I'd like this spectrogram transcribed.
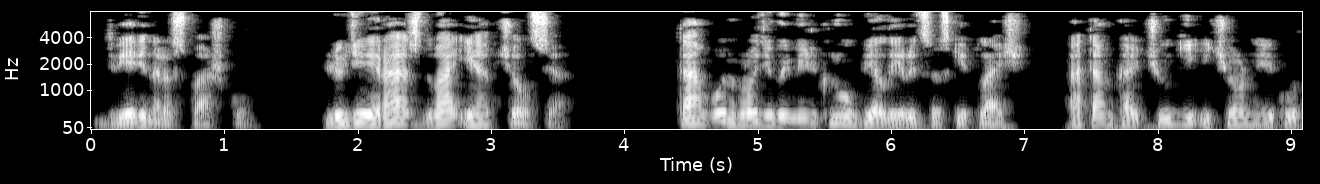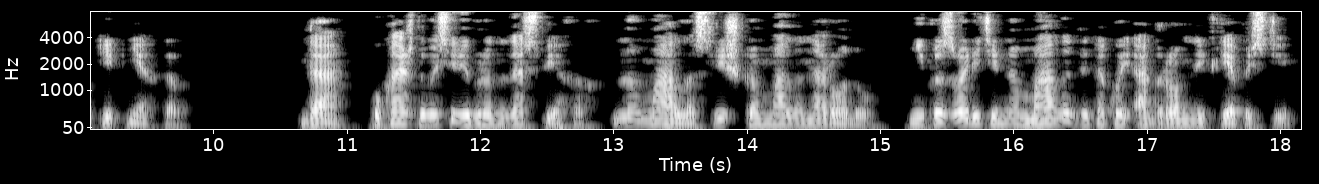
двери нараспашку. Людей раз-два и обчелся. Там вон вроде бы мелькнул белый рыцарский плащ, а там кольчуги и черные куртки кнехтов. Да, у каждого серебро на доспехах, но мало, слишком мало народу. Непозволительно мало для такой огромной крепости.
